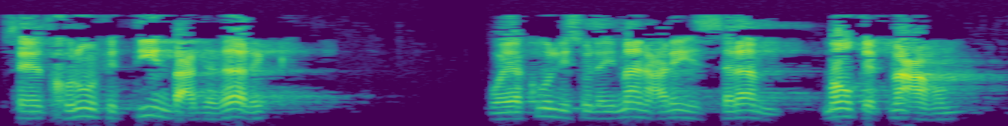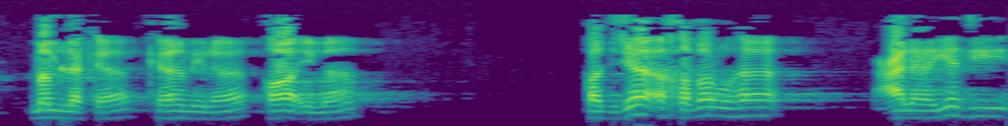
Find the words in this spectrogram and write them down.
سيدخلون في الدين بعد ذلك ويكون لسليمان عليه السلام موقف معهم مملكة كاملة قائمة. قد جاء خبرها على يد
